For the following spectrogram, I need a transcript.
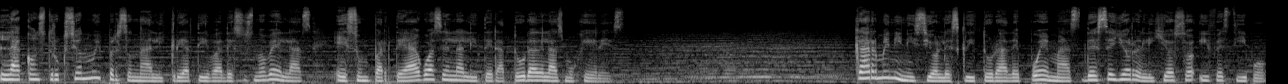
La construcción muy personal y creativa de sus novelas es un parteaguas en la literatura de las mujeres. Carmen inició la escritura de poemas de sello religioso y festivo,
